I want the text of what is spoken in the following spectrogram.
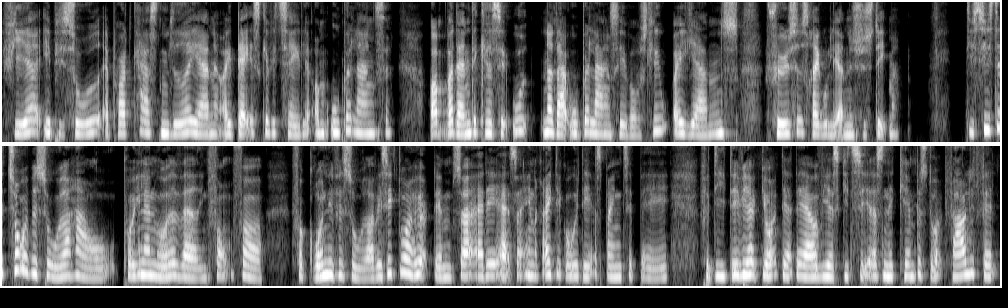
fjerde episode af podcasten Lederhjerne, og i dag skal vi tale om ubalance, om hvordan det kan se ud, når der er ubalance i vores liv og i hjernens følelsesregulerende systemer. De sidste to episoder har jo på en eller anden måde været en form for, for grundepisoder, og hvis ikke du har hørt dem, så er det altså en rigtig god idé at springe tilbage. Fordi det vi har gjort der, det er jo, at vi har skitseret sådan et kæmpestort fagligt felt,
